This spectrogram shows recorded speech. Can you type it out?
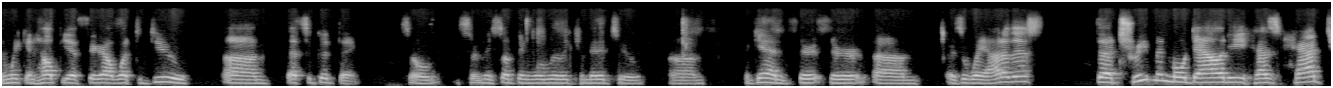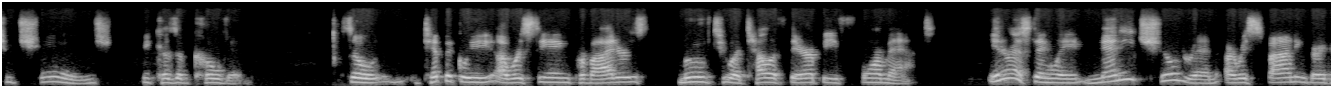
and we can help you figure out what to do, um, that's a good thing. So certainly something we're really committed to. Um, again, there, there um, is a way out of this. The treatment modality has had to change because of COVID. So typically uh, we're seeing providers move to a teletherapy format. Interestingly, many children are responding very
